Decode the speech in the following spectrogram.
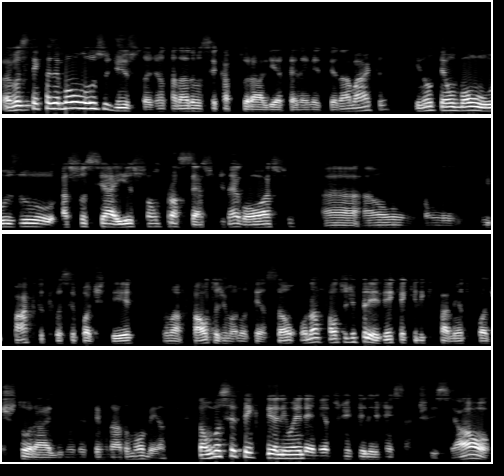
mas você tem que fazer bom uso disso, não adianta nada você capturar ali a telemetria da máquina e não ter um bom uso, associar isso a um processo de negócio, a, a, um, a um impacto que você pode ter numa falta de manutenção ou na falta de prever que aquele equipamento pode estourar ali num determinado momento. Então você tem que ter ali um elemento de inteligência artificial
